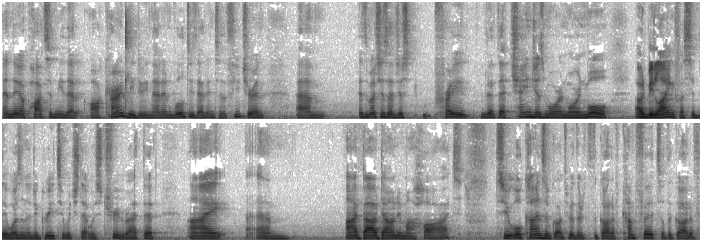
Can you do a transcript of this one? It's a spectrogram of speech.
and there are parts of me that are currently doing that and will do that into the future. And um, as much as I just pray that that changes more and more and more, I would be lying if I said there wasn't a degree to which that was true, right? That I, um, I bow down in my heart to all kinds of gods, whether it's the God of comfort or the God of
